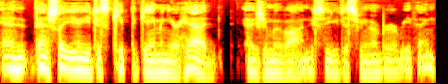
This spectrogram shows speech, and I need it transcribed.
And eventually you, you just keep the game in your head as you move on. So you just remember everything.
